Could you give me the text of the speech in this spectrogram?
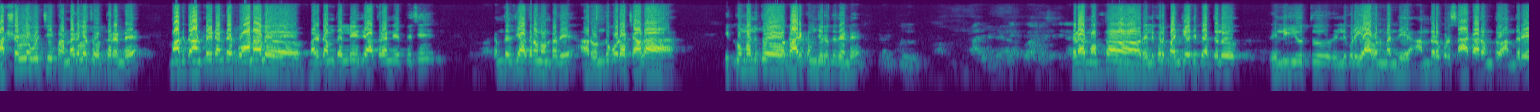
లక్షల్లో వచ్చి పండగలో చూస్తారండి. మాకు దాంట్లో ఏంటంటే బోనాలు మరిడమ్మ తల్లి జాతర అని చెప్పేసి మరిడమ్మ తల్లి జాతర అని ఉంటుంది. ఆ రెండు కూడా చాలా ఎక్కువ మందితో కార్యక్రమం జరుగుతుందండి. ఇక్కడ మొత్తం రెల్లికుల పంచాయతీ పెద్దలు రెల్లి యూత్ రెల్లికుల యాభై మంది అందరూ కూడా సహకారంతో అందరి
